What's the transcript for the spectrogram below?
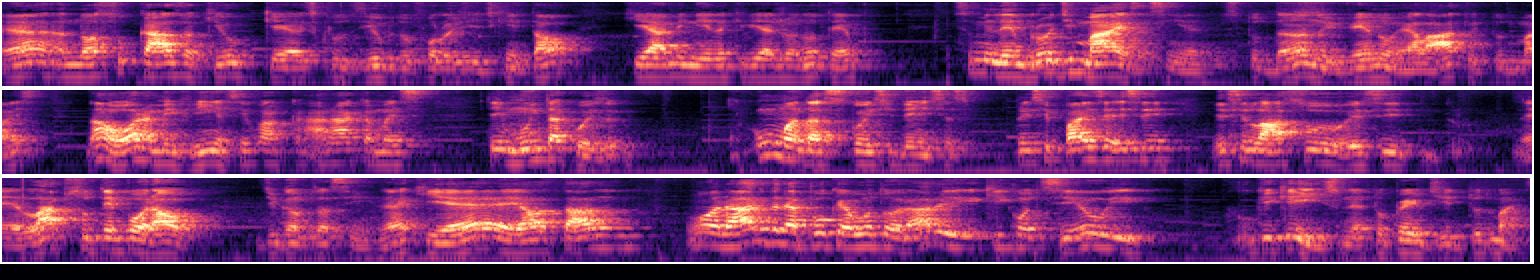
é, nosso caso aqui, o que é exclusivo do Ufologia de Quintal, que é a menina que viajou no tempo isso me lembrou demais, assim, estudando e vendo o relato e tudo mais. Na hora me vinha assim, falava, caraca, mas tem muita coisa. Uma das coincidências principais é esse, esse laço, esse é, lapso temporal, digamos assim, né? Que é, ela tá num horário, dali a pouco é outro horário, e o que aconteceu e o que, que é isso, né? Tô perdido e tudo mais.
